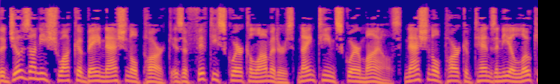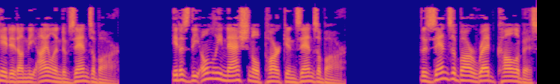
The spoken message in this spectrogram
The Jozani Chwaka Bay National Park is a 50 square kilometers 19 square miles national park of Tanzania located on the island of Zanzibar. It is the only national park in Zanzibar. The Zanzibar red colobus,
